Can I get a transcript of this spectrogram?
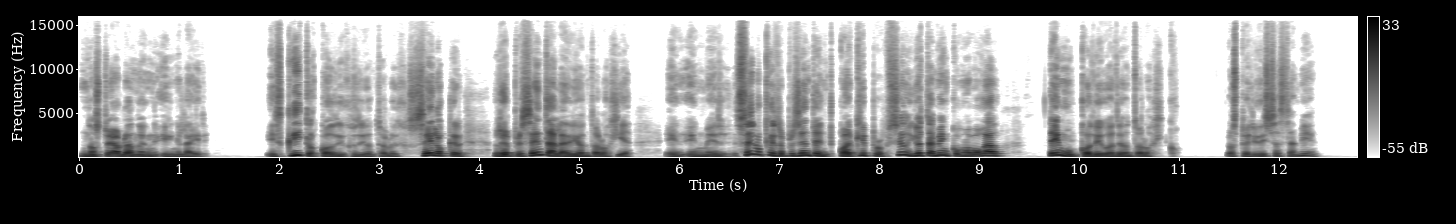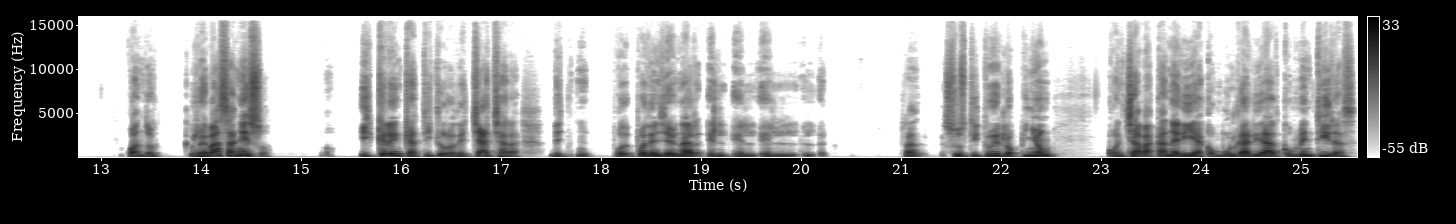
No estoy hablando en, el aire. He escrito códigos deontológicos. Sé lo que representa la deontología. Sé lo que representa en cualquier profesión. Yo también como abogado tengo un código deontológico. Los periodistas también. Cuando rebasan eso y creen que a título de cháchara pueden llenar el, sustituir la opinión con chabacanería, con vulgaridad, con mentiras,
